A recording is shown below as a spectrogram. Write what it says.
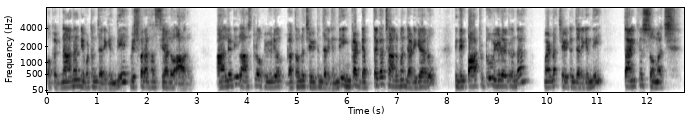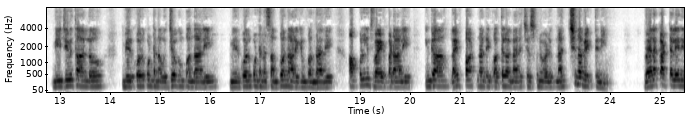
ఒక జ్ఞానాన్ని ఇవ్వటం జరిగింది విశ్వ రహస్యాలు ఆరు. ఆల్రెడీ లాస్ట్లో ఒక వీడియో గతంలో చేయటం జరిగింది. ఇంకా డెప్త్గా చాలా మంది అడిగారు. ఇది పార్ట్ టూ వీడియో కింద మళ్ళా చేయటం జరిగింది. థ్యాంక్ యూ సో మచ్ మీ జీవితాల్లో మీరు కోరుకుంటున్న ఉద్యోగం పొందాలి మీరు కోరుకుంటున్న సంపూర్ణ ఆరోగ్యం పొందాలి అప్పుల నుంచి బయటపడాలి ఇంకా లైఫ్ పార్ట్నర్ని కొత్తగా మ్యారేజ్ చేసుకునే వాళ్ళకి నచ్చిన వ్యక్తిని వెలకట్టలేని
